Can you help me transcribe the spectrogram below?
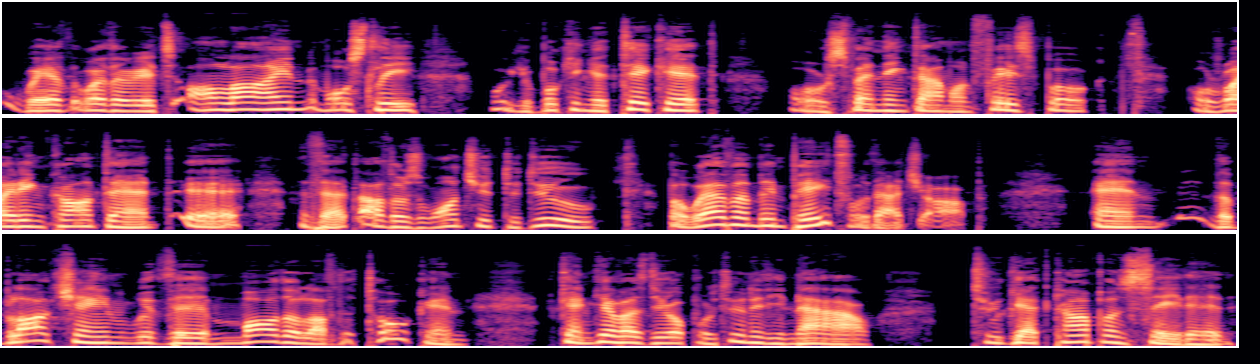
Whether it's online, mostly, or you're booking a ticket, or spending time on Facebook, or writing content uh, that others want you to do, but we haven't been paid for that job. And the blockchain with the model of the token can give us the opportunity now to get compensated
